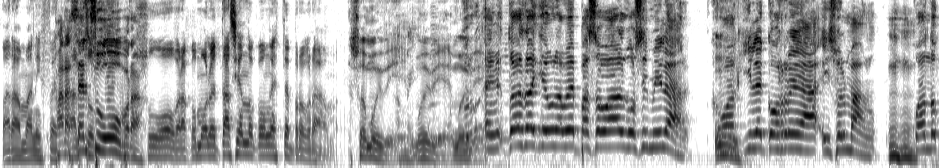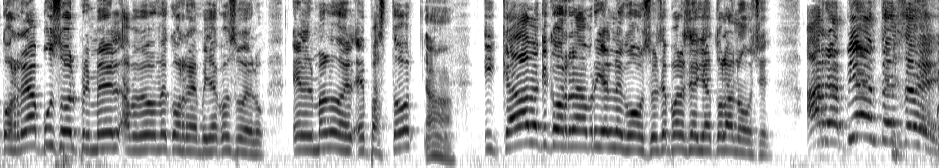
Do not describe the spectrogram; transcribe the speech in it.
para manifestar Para hacer su obra. Su obra, como lo está haciendo con este programa. Eso es muy bien, muy bien, muy bien. Eh, ¿Tú sabes que una vez pasó algo similar con Aquiles Correa y su hermano? Cuando Correa puso el primer a beber donde Correa en Villa Consuelo, el hermano de él es pastor. Ajá. Y cada vez que Correa abría el negocio, él se aparecía allá toda la noche. ¡Arrepiéntense!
